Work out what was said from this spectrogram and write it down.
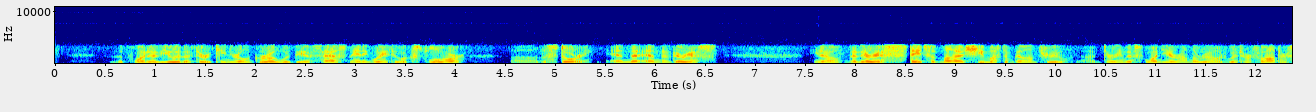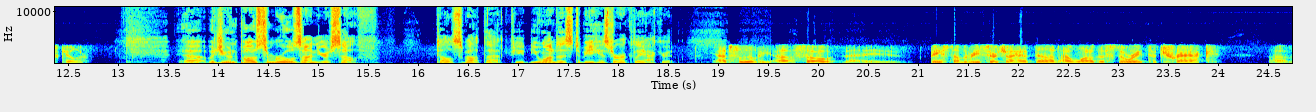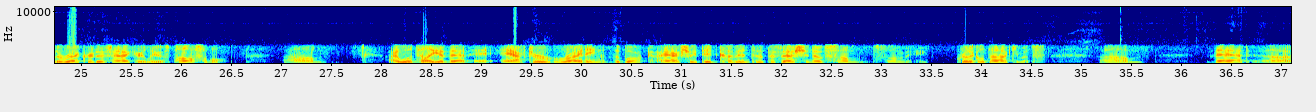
the point of view of the 13 year old girl would be a fascinating way to explore uh, the story and the, and the various you know the various states of mind she must have gone through uh, during this one year on the road with her father's killer. Uh, but you imposed some rules on yourself. Tell us about that. You, you wanted this to be historically accurate. Absolutely. Uh, so, uh, based on the research I had done, I wanted the story to track uh, the record as accurately as possible. Um, I will tell you that after writing the book, I actually did come into the possession of some some critical documents um, that uh,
